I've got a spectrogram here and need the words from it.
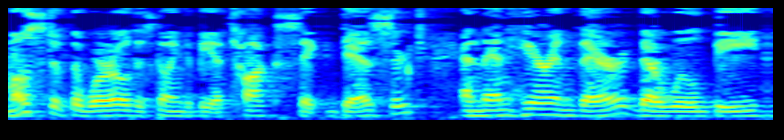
most of the world is going to be a toxic desert, and then here and there, there will be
